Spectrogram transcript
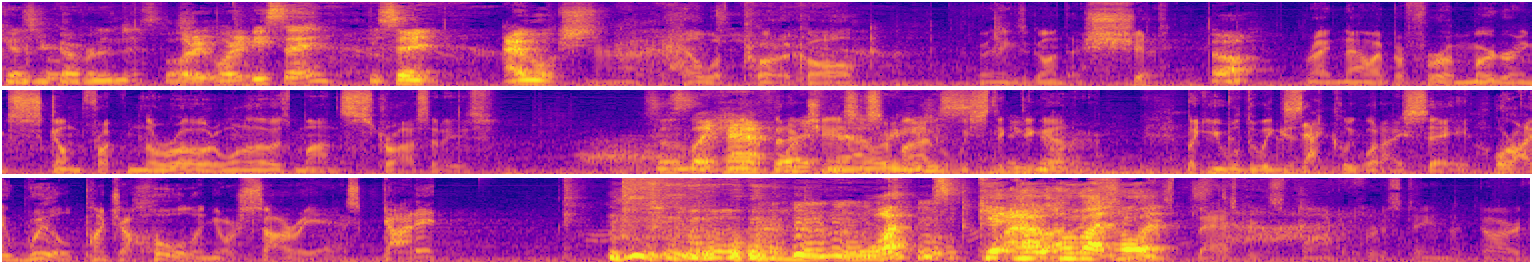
because you're covered in this. What did, what did he say? He said, "I will." Sh- Hell with protocol. Everything's gone to shit. oh, Right now, I prefer a murdering scumfuck from the road to one of those monstrosities. so this is like half better life chance now, of where you survival just if we stick ignore together. But you will do exactly what I say, or I will punch a hole in your sorry ass. Got it? what? Get, hold, hold on, hold on. These bastards spawn prefer to stay in the dark.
